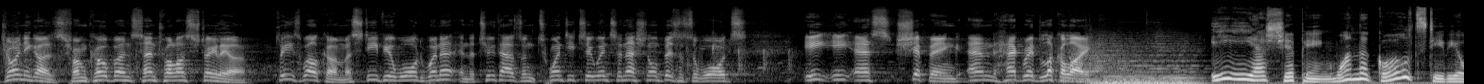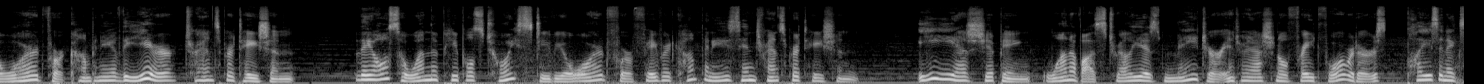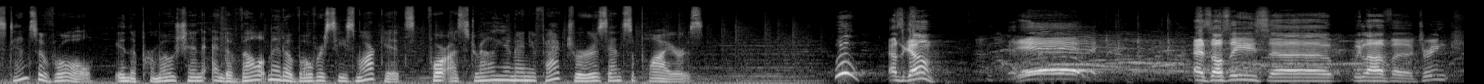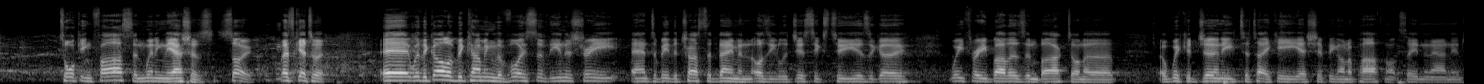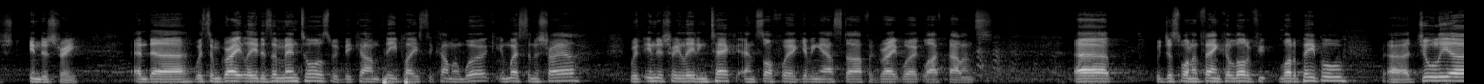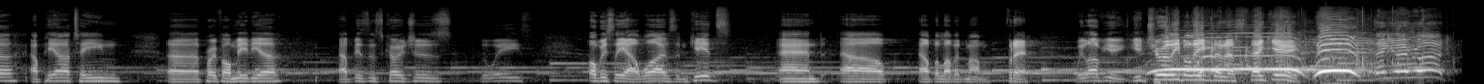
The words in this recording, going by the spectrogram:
Joining us from Cockburn Central Australia, please welcome a Stevie Award winner in the 2022 International Business Awards, EES Shipping and Hagrid Lookalike. EES Shipping won the Gold Stevie Award for Company of the Year Transportation. They also won the People's Choice Stevie Award for Favorite Companies in Transportation. EES Shipping, one of Australia's major international freight forwarders, plays an extensive role in the promotion and development of overseas markets for Australian manufacturers and suppliers. Woo! How's it going? Yeah! As Aussies, uh, we love a drink, talking fast, and winning the Ashes. So let's get to it. Uh, with the goal of becoming the voice of the industry and to be the trusted name in Aussie logistics two years ago, we three brothers embarked on a, a wicked journey to take EES shipping on a path not seen in our industry. And uh, with some great leaders and mentors, we've become the place to come and work in Western Australia with industry leading tech and software giving our staff a great work life balance. Uh, we just want to thank a lot of, lot of people uh, Julia, our PR team, uh, Profile Media, our business coaches, Louise, obviously our wives and kids, and our, our beloved mum, Fre. We love you. You truly believed in us. Thank you. Woo! Thank you, everyone.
